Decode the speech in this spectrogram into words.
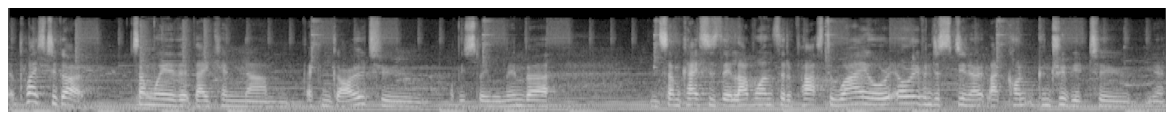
a place to go, somewhere yeah. that they can, um, they can go to obviously remember in some cases their loved ones that have passed away or, or even just you know like con contribute to you know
